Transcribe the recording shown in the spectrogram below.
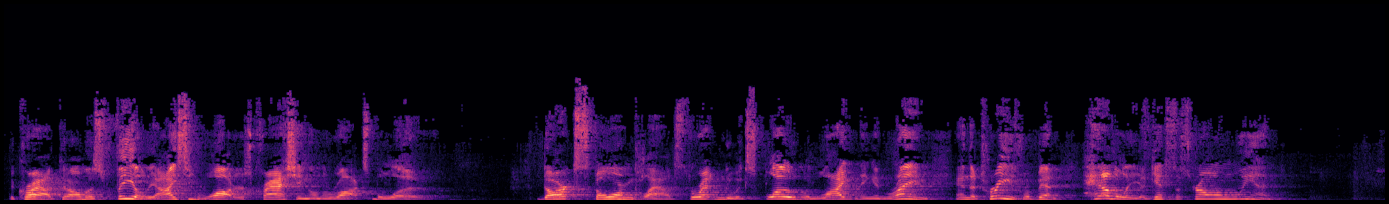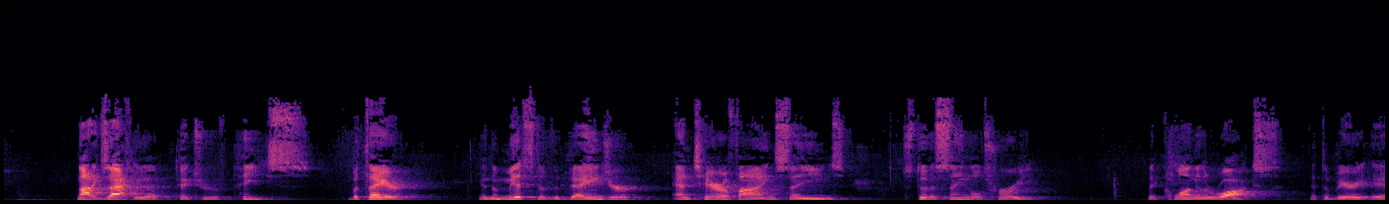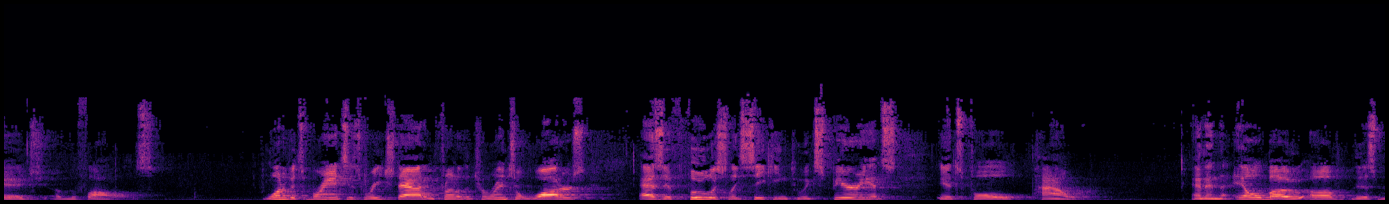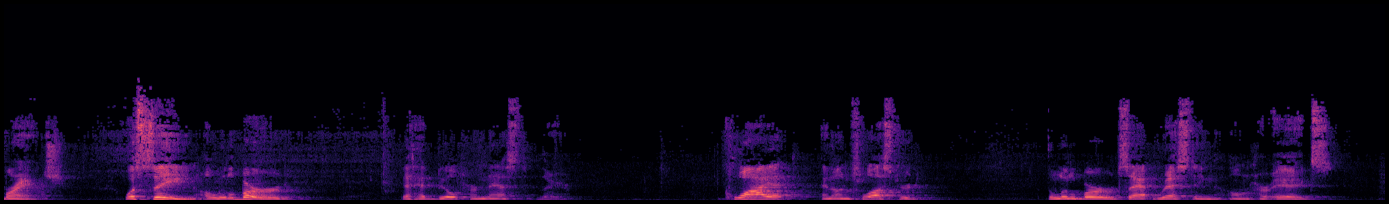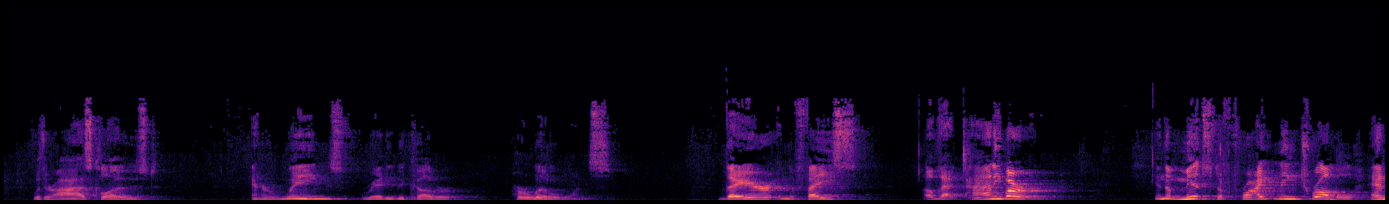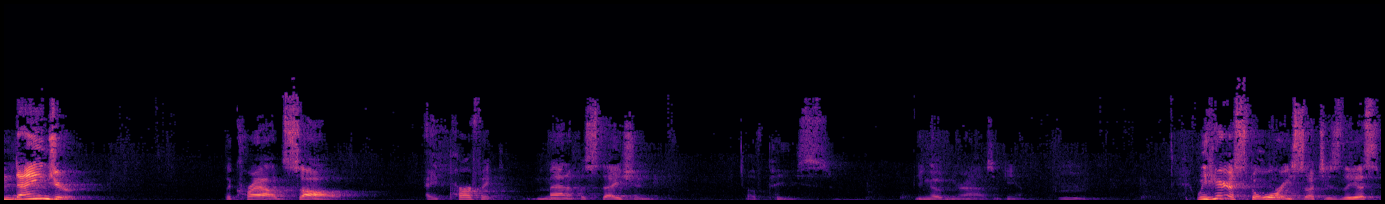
The crowd could almost feel the icy waters crashing on the rocks below. Dark storm clouds threatened to explode with lightning and rain, and the trees were bent heavily against a strong wind. Not exactly a picture of peace, but there, in the midst of the danger and terrifying scenes, stood a single tree that clung in the rocks at the very edge of the falls. One of its branches reached out in front of the torrential waters as if foolishly seeking to experience its full power. And in the elbow of this branch was seen a little bird that had built her nest there. Quiet and unflustered, the little bird sat resting on her eggs with her eyes closed and her wings ready to cover her little ones. There in the face of that tiny bird in the midst of frightening trouble and danger, the crowd saw a perfect manifestation of peace. You can open your eyes again. We hear a story such as this,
